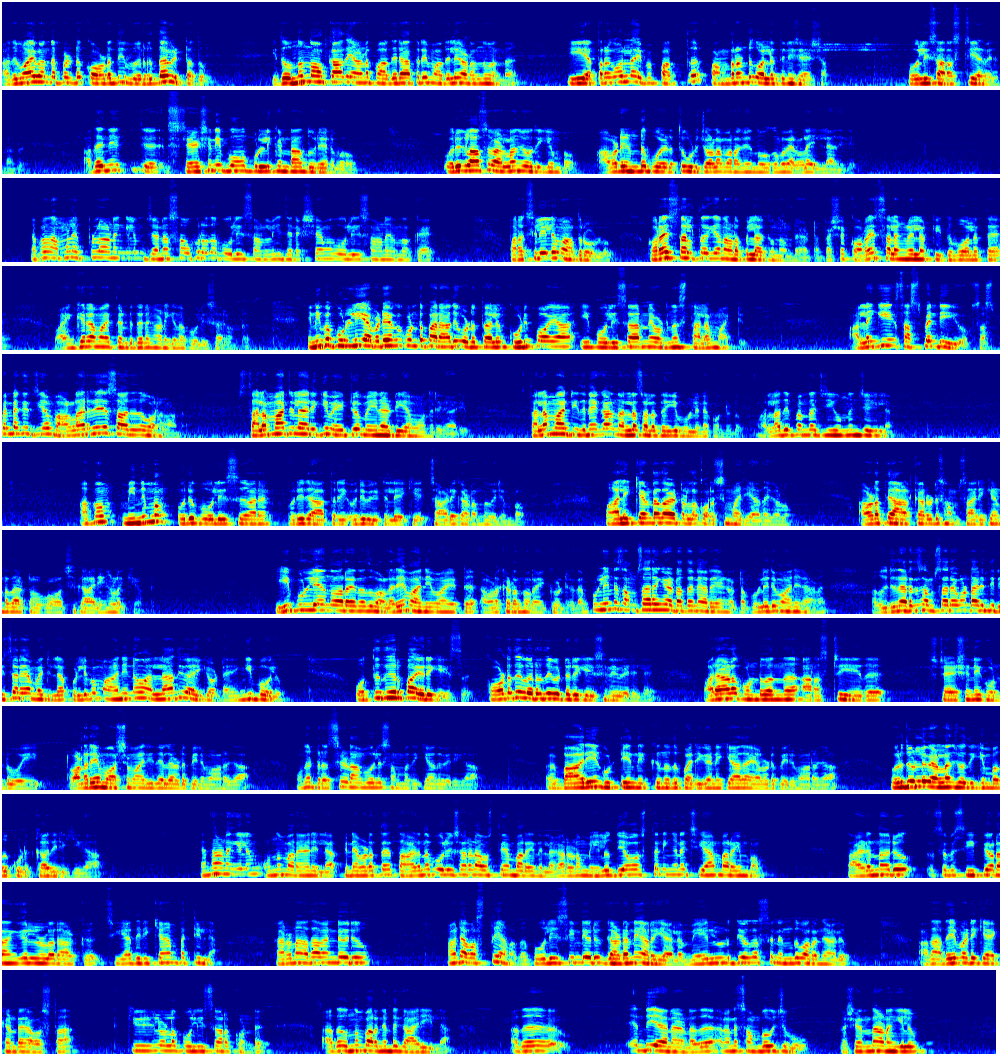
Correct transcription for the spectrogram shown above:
അതുമായി ബന്ധപ്പെട്ട് കോടതി വെറുതെ വിട്ടതും. ഇതൊന്നും നോക്കാതെയാണ് പാതിരാത്രി മതിൽ കടന്നു വന്ന് ഈ എത്ര കൊല്ലം ഇപ്പോൾ പത്ത് പന്ത്രണ്ട് കൊല്ലത്തിന് ശേഷം പോലീസ് അറസ്റ്റ് ചെയ്യാൻ വരുന്നത്. അത് കഴിഞ്ഞ് സ്റ്റേഷനിൽ പോകുമ്പോൾ പുള്ളിക്കുണ്ടാകുന്ന ദുരനുഭവം. ഒരു ഗ്ലാസ് വെള്ളം ചോദിക്കുമ്പോൾ അവിടെ ഉണ്ട് പോയി എടുത്ത് കുടിച്ചോളാൻ പറഞ്ഞു നോക്കുമ്പോൾ വെള്ളം ഇല്ല അതിൽ അപ്പോൾ നമ്മൾ എപ്പോഴാണെങ്കിലും ജനസൗഹൃദ പോലീസാണ് അല്ലെങ്കിൽ ജനക്ഷേമ പോലീസാണ് എന്നൊക്കെ പറച്ചിലിൽ മാത്രമേ ഉള്ളൂ. കുറേ സ്ഥലത്തൊക്കെ നടപ്പിലാക്കുന്നുണ്ട് കേട്ടോ. പക്ഷേ കുറേ സ്ഥലങ്ങളിലൊക്കെ ഇതുപോലത്തെ ഭയങ്കരമായി തെണ്ടിത്തരം കാണിക്കുന്ന പോലീസുകാരുണ്ട്. ഇനിയിപ്പോൾ പുള്ളി എവിടെയൊക്കെ കൊണ്ട് പരാതി കൊടുത്താലും കൂടിപ്പോയ ഈ പോലീസുകാരനെ അവിടുന്ന് സ്ഥലം മാറ്റും. അല്ലെങ്കിൽ സസ്പെൻഡ് ചെയ്യുമോ സസ്പെൻഡൊക്കെ ചെയ്യാൻ വളരെ സാധ്യത കുറവാണ്. സ്ഥലം മാറ്റലായിരിക്കും ഏറ്റവും മെയിനായിട്ട് ചെയ്യാൻ പോകുന്നൊരു കാര്യം. സ്ഥലം മാറ്റി ഇതിനേക്കാൾ നല്ല സ്ഥലത്തേക്ക് പുള്ളിനെ കൊണ്ടിടും. അല്ലാതെ ഇപ്പം എന്താ ചെയ്യും ഒന്നും ചെയ്യില്ല. അപ്പം മിനിമം ഒരു പോലീസുകാരൻ ഒരു രാത്രി ഒരു വീട്ടിലേക്ക് ചാടി കടന്നു വരുമ്പം പാലിക്കേണ്ടതായിട്ടുള്ള കുറച്ച് മര്യാദകളും അവിടുത്തെ ആൾക്കാരോട് സംസാരിക്കേണ്ടതായിട്ടുള്ള കുറച്ച് കാര്യങ്ങളൊക്കെയുണ്ട് ഈ പുള്ളി എന്ന് പറയുന്നത് വളരെ മാന്യമായിട്ട് അവിടെ കിടന്നുറങ്ങിക്കൊണ്ടിരുന്നത്. പുള്ളീന്റെ സംസാരം കേട്ടാൽ തന്നെ അറിയാൻ കേട്ടോ. പുള്ളി ഒരു മാന്യനാണ്. അത് ഒരു നേരത്തെ സംസാരം കൊണ്ട് ആരും തിരിച്ചറിയാൻ പറ്റില്ല. പുള്ളി ഇപ്പം മാന്യനോ അല്ലാതെയോ ആയിക്കോട്ടെ എങ്കിൽ പോലും ഒത്തുതീർപ്പായ ഒരു കേസ് കോടതി വെറുതെ വിട്ടൊരു കേസിന്റെ പേരിൽ ഒരാളെ കൊണ്ടുവന്ന് അറസ്റ്റ് ചെയ്ത് സ്റ്റേഷനിൽ കൊണ്ടുപോയി വളരെ മോശമായ രീതിയിൽ അവിടെ പെരുമാറുക ഒന്ന് ഡ്രസ്സ് ഇടാൻ പോലും സമ്മതിക്കാതെ വരിക ഭാര്യയും കുട്ടിയും നിൽക്കുന്നത് പരിഗണിക്കാതെ അയാളോട് പെരുമാറുക ഒരു തുള്ളി വെള്ളം ചോദിക്കുമ്പോൾ അത് കൊടുക്കാതിരിക്കുക. എന്താണെങ്കിലും ഒന്നും പറയാനില്ല. പിന്നെ അവിടുത്തെ താഴ്ന്ന പോലീസുകാരുടെ അവസ്ഥ ഞാൻ പറയുന്നില്ല. കാരണം മേലുദ്യോഗസ്ഥൻ ഇങ്ങനെ ചെയ്യാൻ പറയുമ്പം താഴ്ന്ന ഒരു സി പി ഒ റാങ്കിലുള്ള ഒരാൾക്ക് ചെയ്യാതിരിക്കാൻ പറ്റില്ല. കാരണം അത് അവന്റെ ഒരു അവന്റെ അവസ്ഥയാണത് പോലീസിന്റെ ഒരു ഘടന അറിയാലോ. മേലുദ്യോഗസ്ഥൻ എന്ത് പറഞ്ഞാലും അത് അതേപടി കേൾക്കേണ്ട അവസ്ഥ കീഴിലുള്ള പോലീസുകാർക്കുണ്ട്. അതൊന്നും പറഞ്ഞിട്ട് കാര്യമില്ല. അത് എന്ത് ചെയ്യാനാണ്? അത് അങ്ങനെ സംഭവിച്ചു പോകും. പക്ഷെ എന്താണെങ്കിലും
